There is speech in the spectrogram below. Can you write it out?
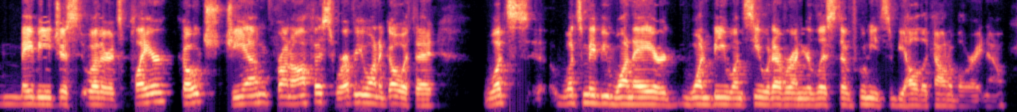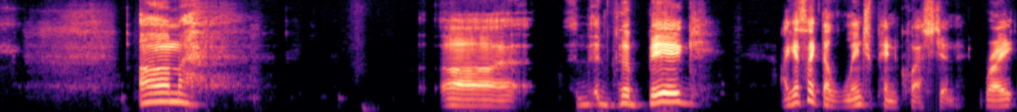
maybe just whether it's player, coach, GM, front office, wherever you want to go with it. What's what's maybe one A or one B, one C, whatever on your list of who needs to be held accountable right now? Um, uh, the big, I guess, like the linchpin question, right,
